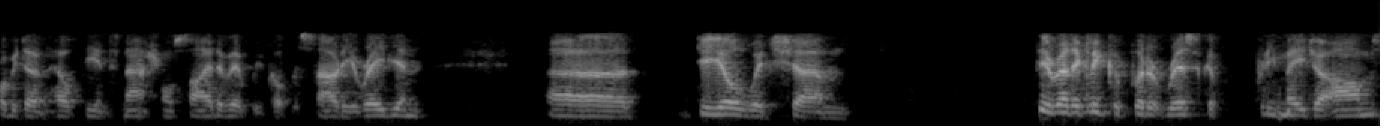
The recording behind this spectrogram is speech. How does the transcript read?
probably don't help the international side of it. We've got the Saudi Arabian uh, deal, which um, theoretically could put at risk a pretty major arms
